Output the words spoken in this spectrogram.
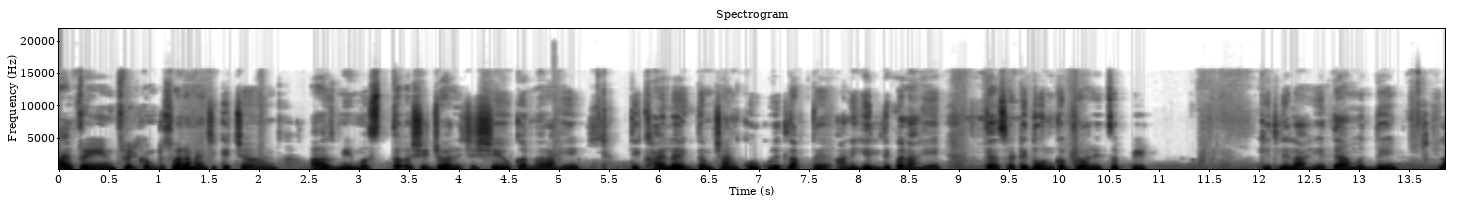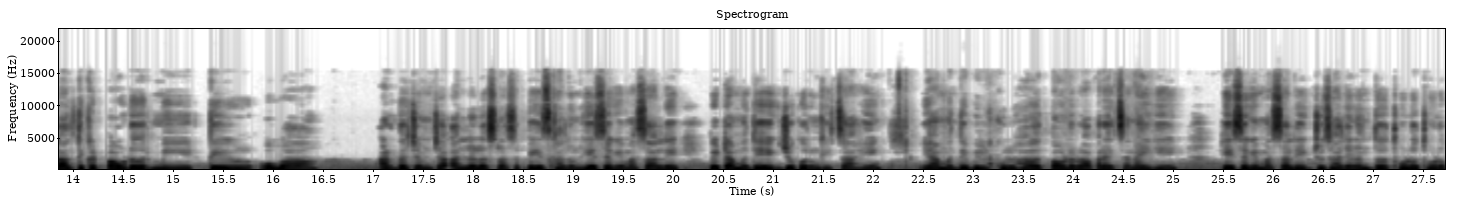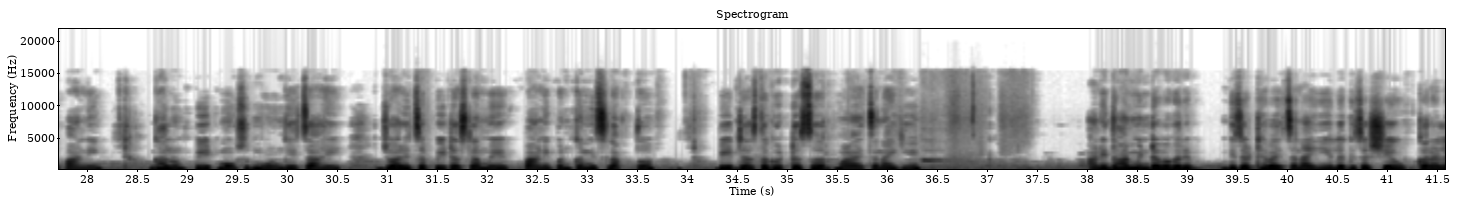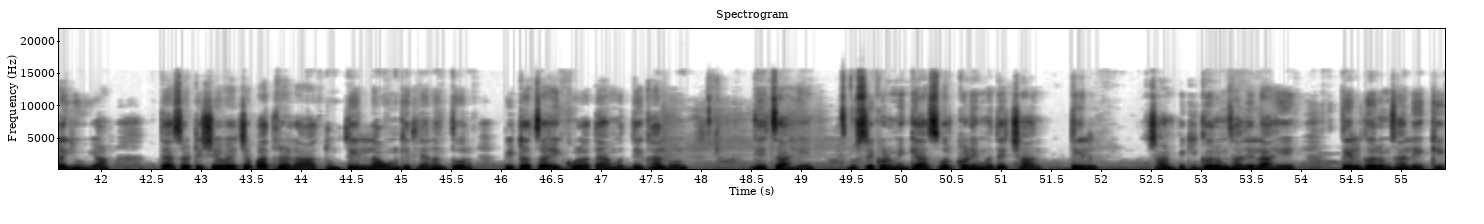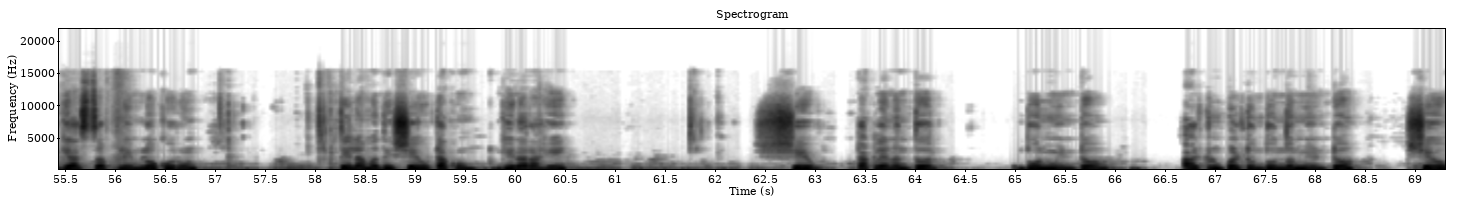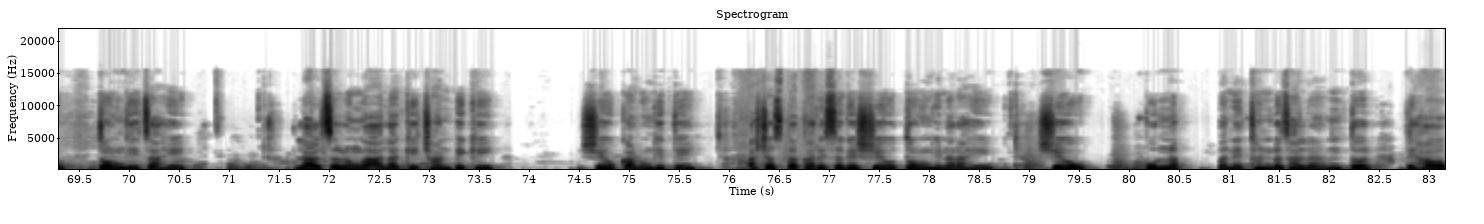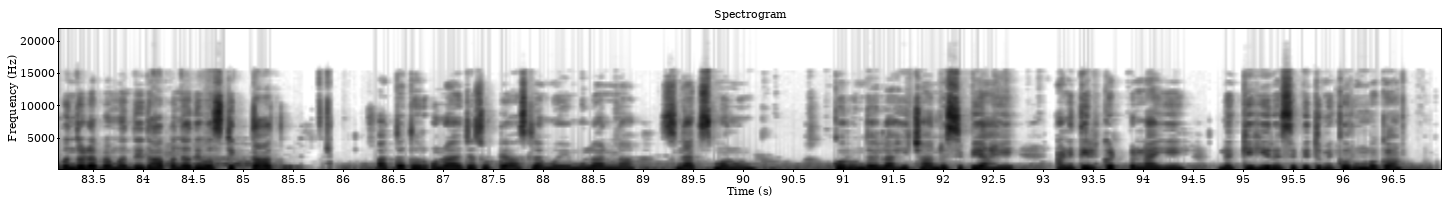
Hi friends welcome to Swara magic kitchen. आज मी मस्त अशी ज्वारीची शेव करणार आहे. ती खायला एकदम छान कुरकुरीत लागते आणि हेल्दी पण आहे. त्यासाठी दोन कप ज्वारीचं पीठ घेतलेलं आहे. त्यामध्ये लाल तिखट पावडर मीठ तीळ ओवा अर्धा चमचा आलं लसणाचं पेस्ट घालून हे सगळे मसाले पिठामध्ये एकजीव करून घ्यायचं आहे. यामध्ये बिलकुल हळद पावडर वापरायचं नाही आहे हे सगळे मसाले एकजीव झाल्यानंतर थोडं थोडं पाणी घालून पीठ मौसूद मळून घ्यायचं आहे. ज्वारीचं पीठ असल्यामुळे पाणी पण कमीच लागतं. पीठ जास्त घट्टसर मळायचं नाही आहे आणि दहा मिनटं वगैरे भिजत ठेवायचं नाही आहे लगेचच शेव करायला घेऊया. त्यासाठी शेवयाच्या पात्राला आतून तेल लावून घेतल्यानंतर पिठाचा एक गोळा त्यामध्ये घालून घ्यायचा आहे. दुसरीकडे मी गॅसवर कढईमध्ये छान तेल छानपैकी गरम झालेलं आहे. तेल गरम झाले की गॅसचा फ्लेम लो करून तेलामध्ये शेव टाकून घेणार आहे. शेव टाकल्यानंतर दोन मिनटं आलटून पलटून दोन दोन मिनटं शेव तळून घ्यायचा आहे. लालसर रंग आला की छानपैकी शेव काढून घेते. अशाच प्रकारे सगळे शेव तळून घेणार आहे. शेव पूर्णपणे थंड झाल्यानंतर ते हवाबंद डब्यामध्ये दहा पंधरा दिवस टिकतात. आता तर उन्हाळ्याच्या सुट्ट्या असल्यामुळे मुलांना स्नॅक्स म्हणून करून द्यायला ही छान रेसिपी आहे. आणि तेलकट पण नाही आहे नक्की ही रेसिपी तुम्ही करून बघा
